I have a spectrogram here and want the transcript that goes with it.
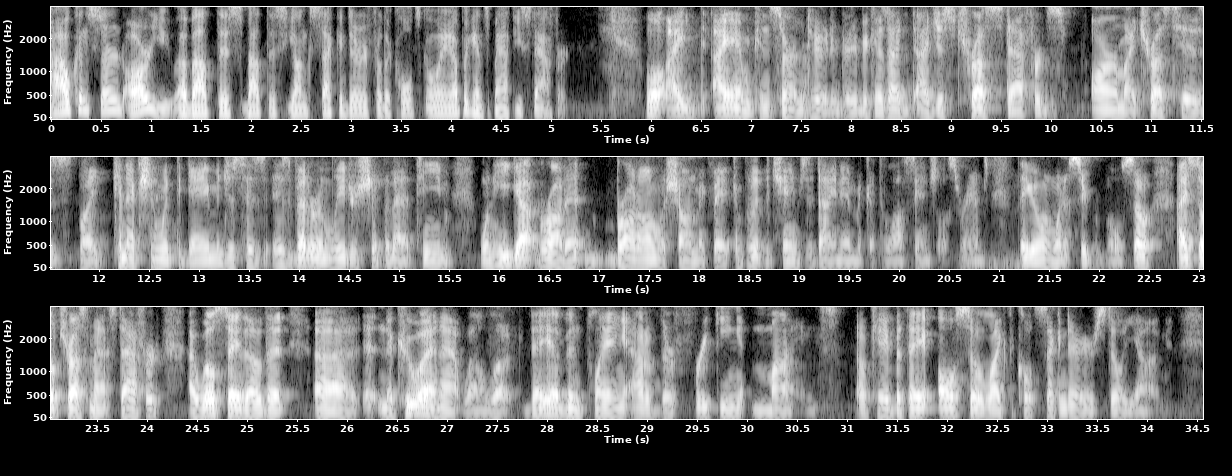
how concerned are you about this about this young secondary for the Colts going up against Matthew Stafford? Well, I I am concerned to a degree because I I just trust Stafford's arm. I trust his like connection with the game and just his his veteran leadership of that team. When he got brought in brought on with Sean McVay, completely changed the dynamic of the Los Angeles Rams. They go and win a Super Bowl. So I still trust Matt Stafford. I will say though that uh Nacua and Atwell, look, they have been playing out of their freaking minds. Okay, but they also, like the Colts secondary, are still young.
